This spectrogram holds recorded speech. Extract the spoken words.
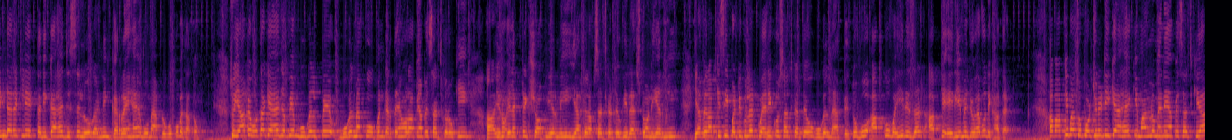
इनडायरेक्टली एक तरीका है जिससे लोग अर्निंग कर रहे हैं वो मैं आप लोगों को बताता हूँ। सो so, यहाँ पे होता क्या है जब भी हम गूगल पे गूगल मैप को ओपन करते हैं और आप यहाँ पे सर्च करो कि you know electric shop near me या फिर आप सर्च करते हो कि रेस्टोरेंट नियर मी या फिर आप किसी पर्टिकुलर क्वेरी को सर्च करते हो गूगल मैप पे तो वो आपको वही रिज़ल्ट आपके एरिए में जो है वो दिखाता है। अब आपके पास अपॉर्चुनिटी क्या है कि मान लो मैंने यहाँ पे सर्च किया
